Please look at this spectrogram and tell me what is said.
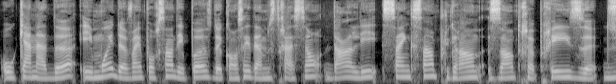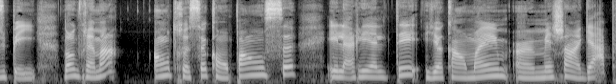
au Canada et moins de 20% des postes de conseil d'administration dans les 500 plus grandes entreprises du pays. Donc vraiment, entre ce qu'on pense et la réalité, il y a quand même un méchant gap.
